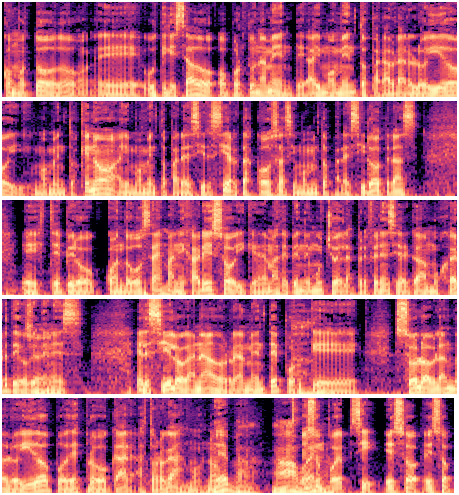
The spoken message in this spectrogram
como todo, eh, utilizado oportunamente. Hay momentos para hablar al oído y momentos que no, hay momentos para decir ciertas cosas y momentos para decir otras, este, pero cuando vos sabes manejar eso y que además depende mucho de las preferencias de cada mujer, te digo Sí. que tenés el cielo ganado realmente porque solo hablando al oído podés provocar hasta orgasmos, ¿no? Epa. Ah, bueno. Eso puede, sí, eso, eso,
